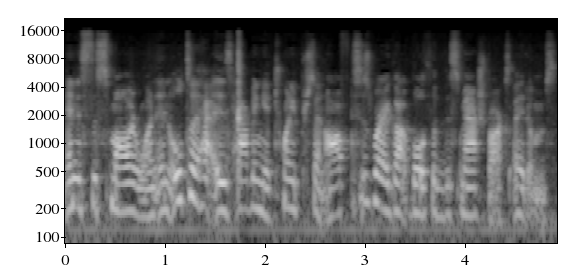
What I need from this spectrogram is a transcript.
And it's the smaller one. And Ulta ha is having it 20% off. This is where I got both of the Smashbox items.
